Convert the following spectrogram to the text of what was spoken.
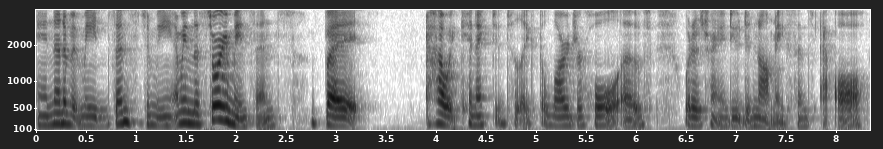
And none of it made sense to me. I mean, the story made sense, but how it connected to like the larger whole of what I was trying to do did not make sense at all.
